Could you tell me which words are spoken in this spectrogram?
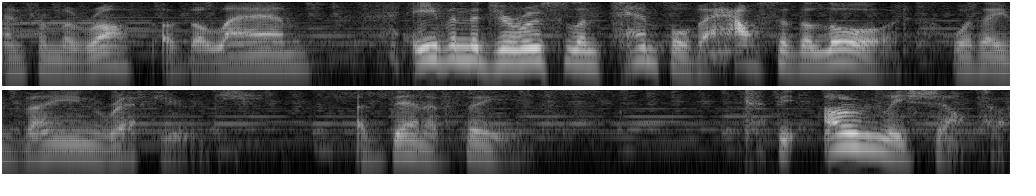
and from the wrath of the Lamb. Even the Jerusalem temple, the house of the Lord, was a vain refuge, a den of thieves. The only shelter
